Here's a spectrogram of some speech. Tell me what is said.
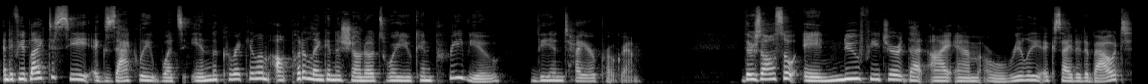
And if you'd like to see exactly what's in the curriculum, I'll put a link in the show notes where you can preview the entire program. There's also a new feature that I am really excited about,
